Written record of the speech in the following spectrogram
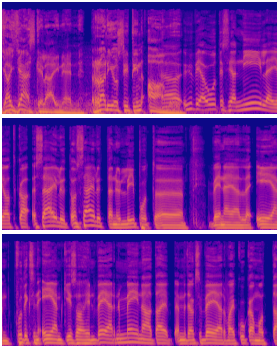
ja Jääskeläinen. Radio Cityn aamu. Ö, hyviä uutisia niille, jotka säilyt, on säilyttänyt liput ö, Venäjälle EM, futiksen EM-kisoihin. VR nyt meinaa, tai en tiedä onko se VR vai kuka, mutta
